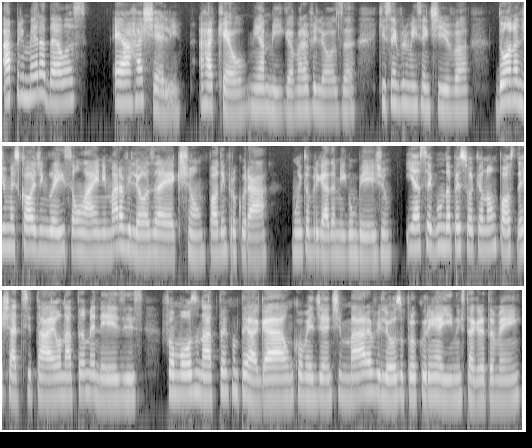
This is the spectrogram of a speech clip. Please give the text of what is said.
A primeira delas é a Rachelle, a Raquel, minha amiga maravilhosa, que sempre me incentiva, dona de uma escola de inglês online maravilhosa, Action, podem procurar. Muito obrigada, amiga. Um beijo. E a segunda pessoa que eu não posso deixar de citar é o Natan Menezes, famoso Natan com TH, um comediante maravilhoso. Procurem aí no Instagram também,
